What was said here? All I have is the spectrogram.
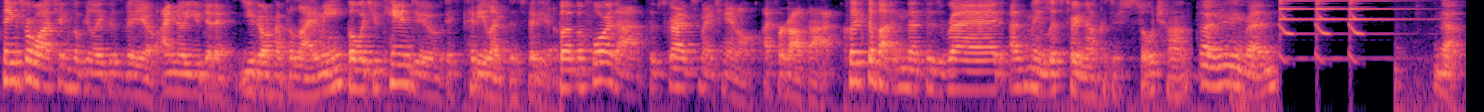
Thanks for watching, hope you liked this video. I know you didn't, you don't have to lie to me, but what you can do is pity like this video. But before that, subscribe to my channel, I forgot that. Click the button that says red, as my lips right now because they're so chapped. Do I have anything red? No.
